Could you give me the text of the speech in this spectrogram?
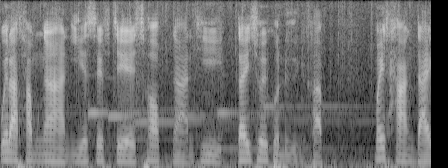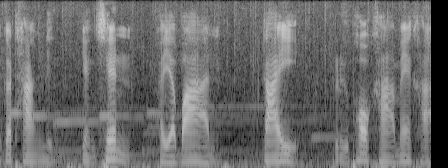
เวลาทำงาน ESFJ ชอบงานที่ได้ช่วยคนอื่นครับ ไม่ทางใดก็ทางหนึ่ง อย่างเช่น พยาบาล ไกด์หรือพ่อค้าแม่ค้า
